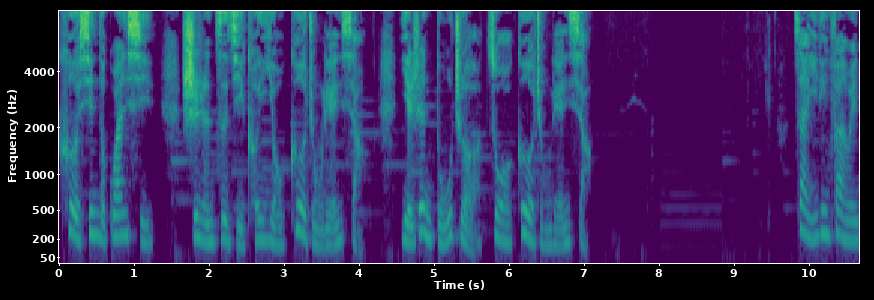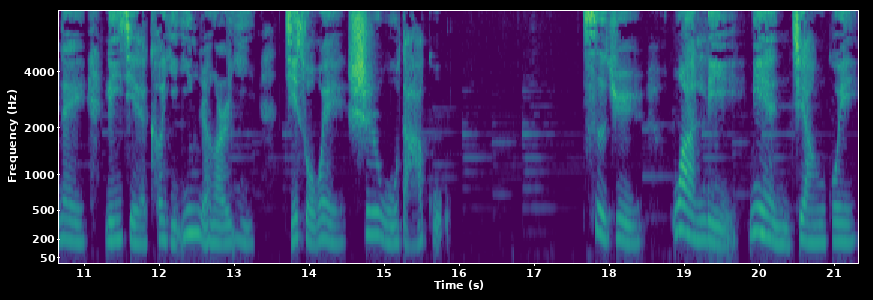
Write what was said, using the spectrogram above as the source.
客心的关系，诗人自己可以有各种联想，也任读者做各种联想。在一定范围内理解，可以因人而异。即所谓诗无打鼓。次句“万里念将归”，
